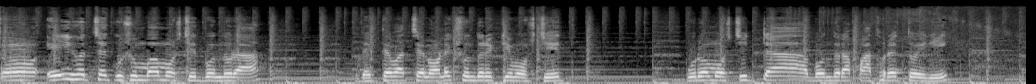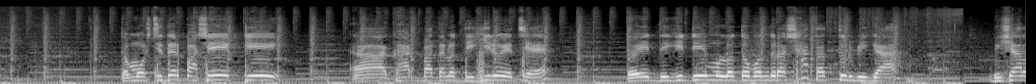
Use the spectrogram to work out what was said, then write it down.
তো এই হচ্ছে কুসুম্বা মসজিদ, বন্ধুরা। দেখতে পাচ্ছেন অনেক সুন্দর একটি মসজিদ। পুরো মসজিদটা, বন্ধুরা, পাথরের তৈরি। তো মসজিদের পাশে একটি ঘাট বাঁধানো দিঘি রয়েছে। তো এই দিঘিটি মূলত, বন্ধুরা, সাতাত্তর বিঘা বিশাল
